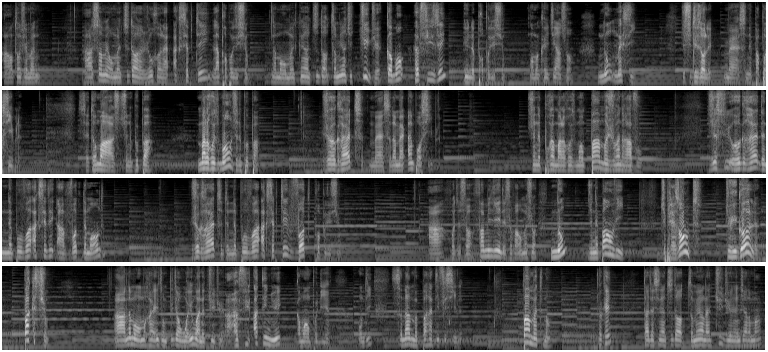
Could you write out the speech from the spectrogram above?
好，同学们，啊，上面我们知道了如何来 accepter la proposition，那么我们更要知道怎么样去拒绝，comment refuser une proposition。我们可以这样说：Non merci，je suis désolé，mais ce n'est pas possible。C'est dommage，je ne peux pas。Malheureusement，je ne peux pas。Je regrette，mais cela m'est impossible。Je ne pourrai malheureusement pas me joindre à vous。 Je suis regret de ne pouvoir accéder à votre demande. Je regrette de ne pouvoir accepter votre proposition. Ah, familier de non, je n'ai pas envie. Tu plaisantes, tu rigoles, pas question. Ah, non, on a un fut atténué, comment on peut dire On dit, cela me paraît difficile. Pas maintenant. Ok? 大家现在知道怎么样来拒绝人家了吗？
